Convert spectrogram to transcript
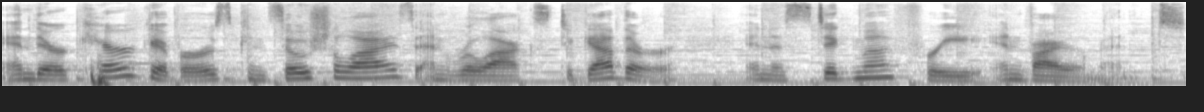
and their caregivers can socialize and relax together in a stigma free environment.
